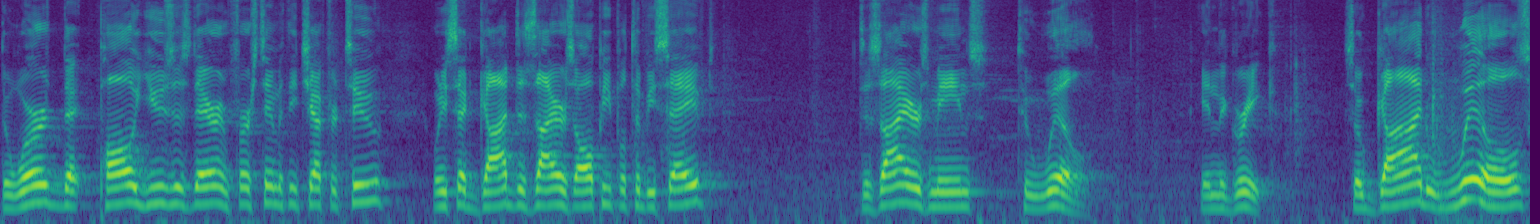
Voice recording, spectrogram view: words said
The word that Paul uses there in 1 Timothy chapter 2, when he said God desires all people to be saved, desires means to will in the Greek. So God wills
